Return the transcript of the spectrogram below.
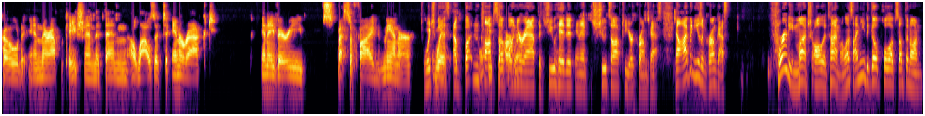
code in their application that then allows it to interact in a very specified manner. Which means a button pops up on your app that you hit it and it shoots off to your Chromecast. Now, I've been using Chromecast pretty much all the time, unless I need to go pull up something on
